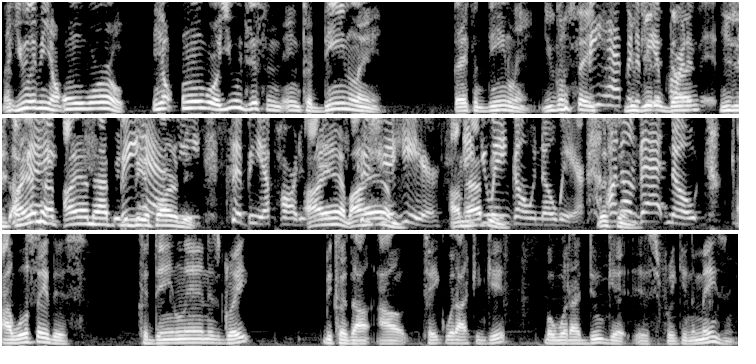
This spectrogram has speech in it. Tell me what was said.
Like you live in your own world, in your own world. You exist in, in Kadeen land. that Kadeen Land. You gonna say Be happy you to get be it done? it. You just I am Okay? hap- I am happy to Be be a part of happy it. to be a part of it. I am, I am. you're here. I'm and happy. you ain't going nowhere. Listen. and on that note, I will say this: Kadeen Land is great because I'll I'll take what I can get, but what I do get is freaking amazing.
